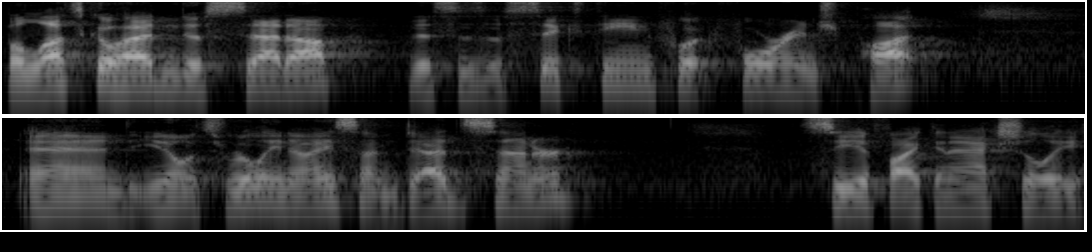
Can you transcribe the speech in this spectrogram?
But let's go ahead and just set up. This is a 16 foot 4 inch putt. And you know, it's really nice. I'm dead center. See if I can actually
